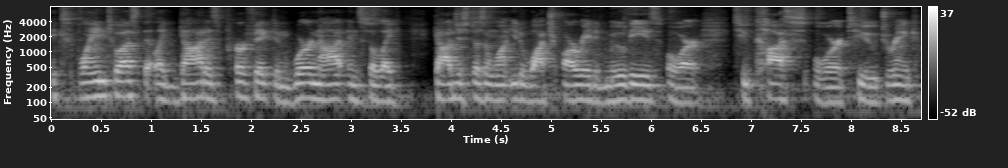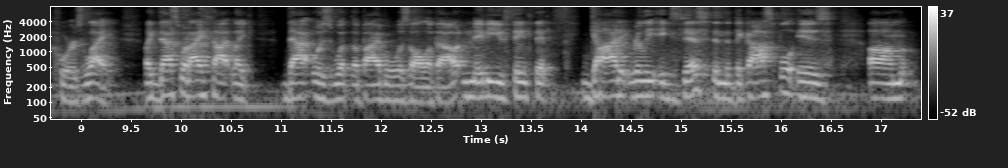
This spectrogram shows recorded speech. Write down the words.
explained to us that like God is perfect and we're not. And so like God just doesn't want you to watch R rated movies or to cuss or to drink Coors Light. Like that's what I thought like that was what the Bible was all about. And maybe you think that God really exists and that the gospel is um,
